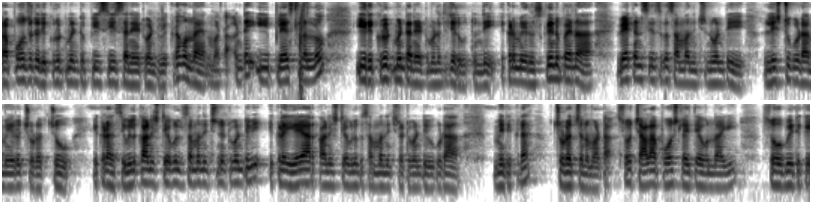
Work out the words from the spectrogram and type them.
ప్రపోజ్డ్ రిక్రూట్మెంట్ పీసీస్ అనేటువంటివి ఇక్కడ ఉన్నాయన్నమాట. అంటే ఈ ప్లేస్లలో ఈ రిక్రూట్మెంట్ అనేటువంటిది జరుగుతుంది. ఇక్కడ మీరు స్క్రీన్ పైన వేకెన్సీస్కి సంబంధించినటువంటి లిస్టు కూడా మీరు చూడొచ్చు. ఇక్కడ సివిల్ కానిస్టేబుల్ సంబంధించినటువంటివి ఇక్కడ ఏఆర్ కానిస్టేబుల్కి సంబంధించినటువంటివి కూడా మీరు ఇక్కడ చూడొచ్చు అనమాట సో చాలా పోస్టులు అయితే ఉన్నాయి. సో వీటికి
